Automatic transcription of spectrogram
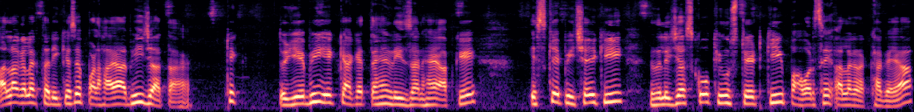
अलग अलग तरीके से पढ़ाया भी जाता है, ठीक? तो ये भी एक क्या कहते हैं रीज़न है आपके, इसके पीछे कि रिलीजियस को क्यों स्टेट की पावर से अलग रखा गया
